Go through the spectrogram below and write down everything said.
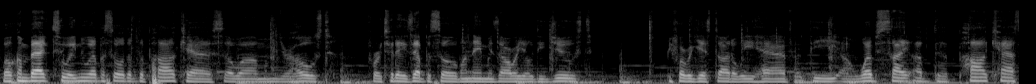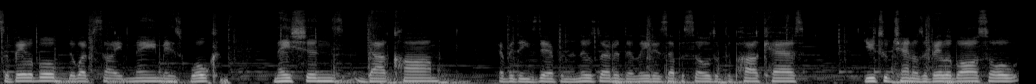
Welcome back to a new episode of the podcast. So, um, I'm your host for today's episode. My name is Ario Juiced. Before we get started, we have the uh, website of the podcast available. The website name is wokenations.com. Everything's there from the newsletter, the latest episodes of the podcast. YouTube channels available also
